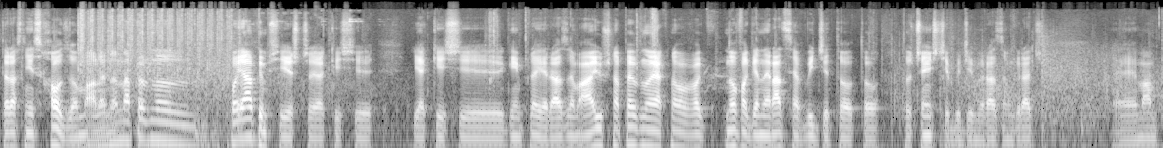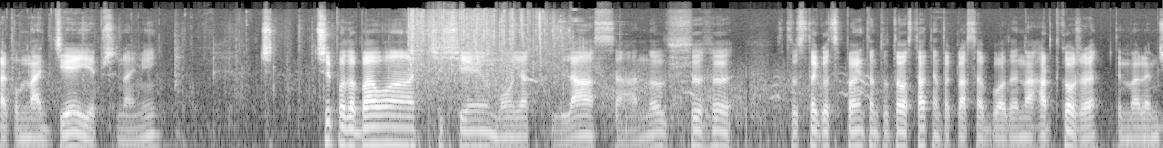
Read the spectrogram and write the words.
teraz nie schodzą, ale no na pewno pojawią się jeszcze jakieś, y, jakieś y, gameplaye razem, a już na pewno jak nowa, nowa generacja wyjdzie, to, to, to częściej będziemy razem grać. E, mam taką nadzieję przynajmniej. Czy, czy podobała Ci się moja klasa? No, to z tego co pamiętam, to to ostatnia ta klasa była na hardkorze, tym LMG.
